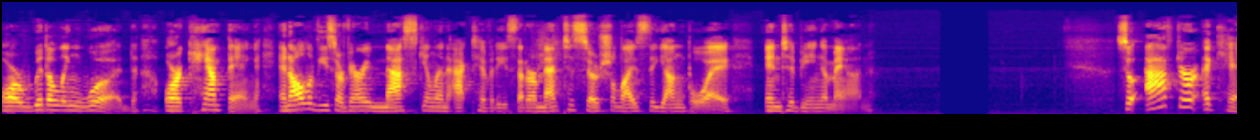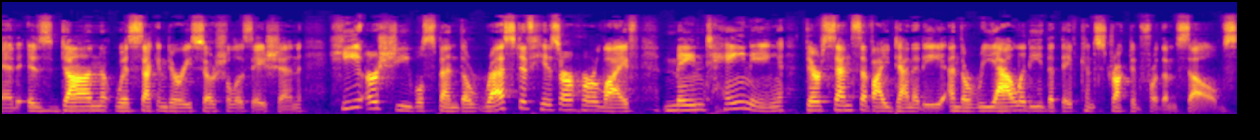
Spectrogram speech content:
or whittling wood or camping. And all of these are very masculine activities that are meant to socialize the young boy into being a man. So after a kid is done with secondary socialization, he or she will spend the rest of his or her life maintaining their sense of identity and the reality that they've constructed for themselves.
